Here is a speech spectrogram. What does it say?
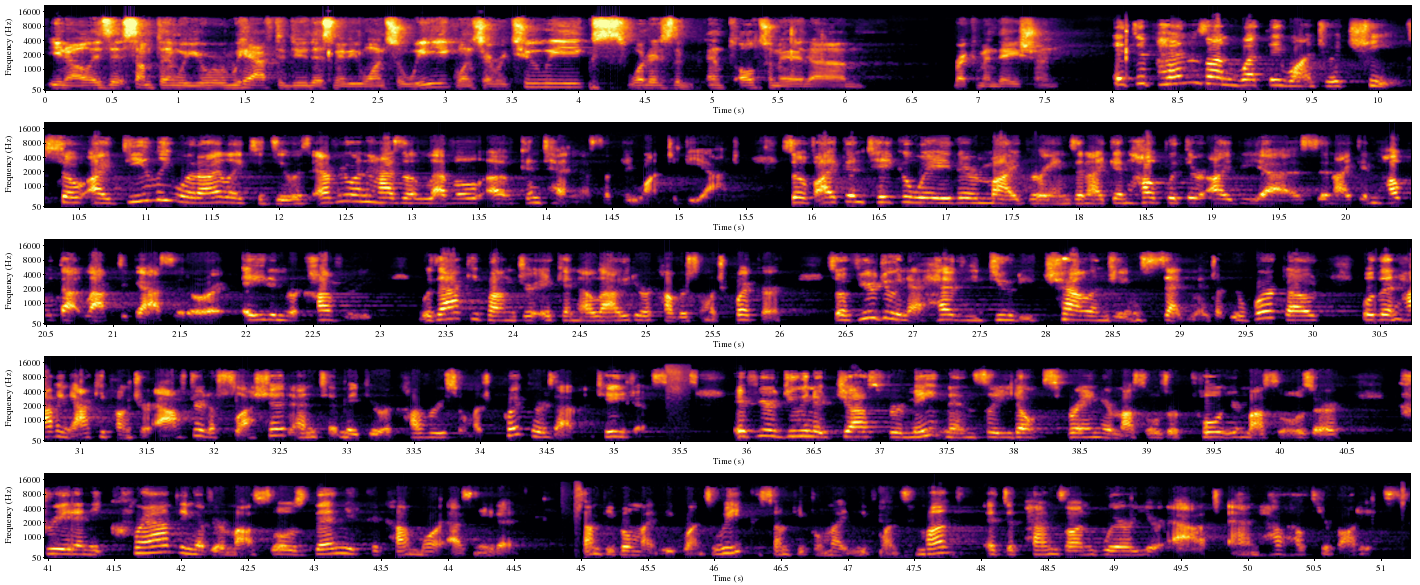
You know, is it something we we have to do this maybe once a week, once every two weeks? What is the ultimate um, recommendation? It depends on what they want to achieve. So, ideally, what I like to do is everyone has a level of contentness that they want to be at. So, if I can take away their migraines and I can help with their IBS and I can help with that lactic acid or aid in recovery, with acupuncture, it can allow you to recover so much quicker. So, if you're doing a heavy duty, challenging segment of your workout, well, then having acupuncture after to flush it and to make your recovery so much quicker is advantageous. If you're doing it just for maintenance, so you don't sprain your muscles or pull your muscles or create any cramping of your muscles, then you could come more as needed. Some people might need once a week, some people might need once a month. It depends on where you're at and how healthy your body is.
